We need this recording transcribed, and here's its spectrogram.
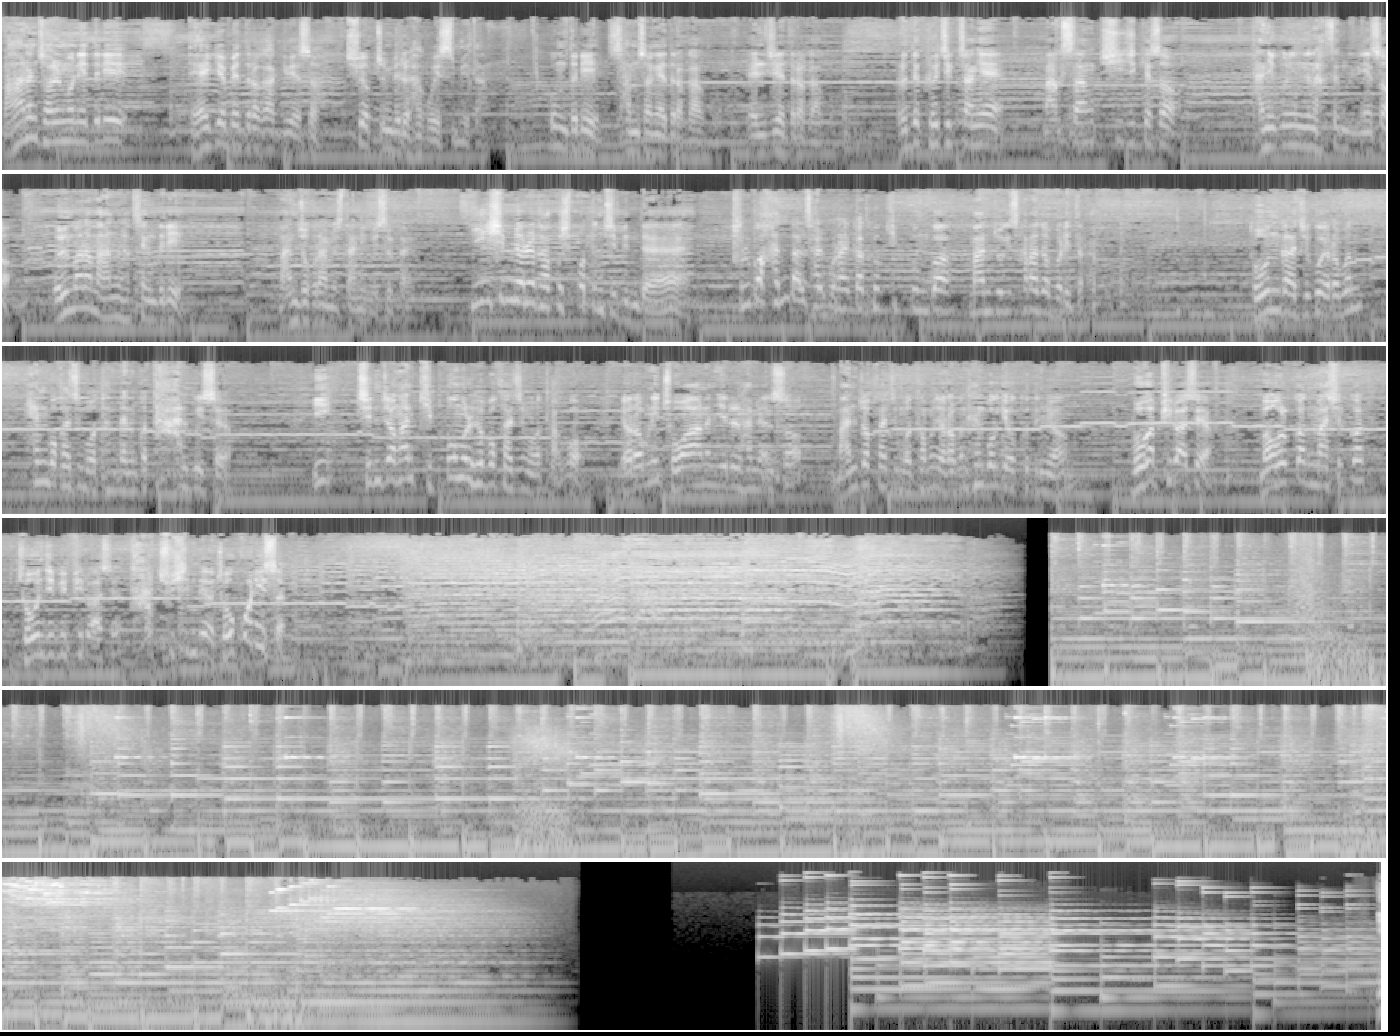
많은 젊은이들이 대기업에 들어가기 위해서 취업 준비를 하고 있습니다. 꿈들이 삼성에 들어가고 LG에 들어가고 그런데 그 직장에 막상 취직해서 다니고 있는 학생들 중에서 얼마나 많은 학생들이 만족을 하면서 다니고 있을까요? 20년을 갖고 싶었던 집인데 불과 한 달 살고 나니까 그 기쁨과 만족이 사라져 버리더라고요. 돈 가지고 여러분 행복하지 못한다는 거 다 알고 있어요. 이 진정한 기쁨을 회복하지 못하고 여러분이 좋아하는 일을 하면서 만족하지 못하면 여러분 행복이 없거든요. 뭐가 필요하세요? 먹을 것, 마실 것, 좋은 집이 필요하세요? 다 주신대요. 조건이 있어요.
